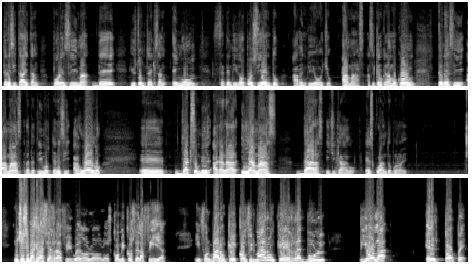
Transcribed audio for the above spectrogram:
Tennessee Titans por encima de Houston Texans en un 72% a 28 a más. Así que nos quedamos con Tennessee a más, repetimos, Tennessee a juego, eh, Jacksonville a ganar y a más Dallas y Chicago. Es cuanto por hoy. Muchísimas gracias, Rafi. Bueno, lo, los cómicos de la FIA informaron que confirmaron que Red Bull viola el tope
